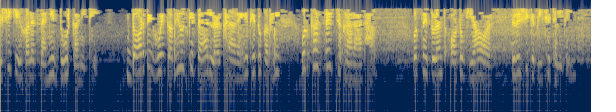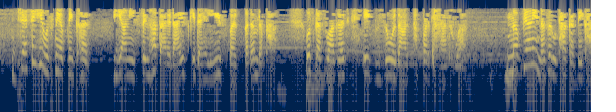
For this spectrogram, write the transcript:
ऋषि की गलत फहमी दूर करनी थी। दौड़ते हुए कभी उसके पैर लड़खड़ा रहे थे तो कभी उसका सिर चकरा रहा था। उसने तुरंत ऑटो किया और ऋषि के पीछे चली गई। जैसे ही उसने अपने घर यानी सिन्हा पैराडाइज की दहलीज पर कदम रखा उसका स्वागत एक जोरदार थप्पड़ के साथ हुआ। नव्या ने नज़र उठाकर देखा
